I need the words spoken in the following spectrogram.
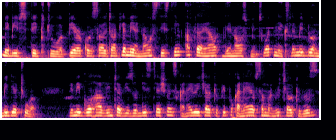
maybe speak to a PR consultant. Let me announce this thing. After the announcements, what next? Let me do a media tour. Let me go have interviews on these stations. Can I reach out to people? Can I have someone reach out to those?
